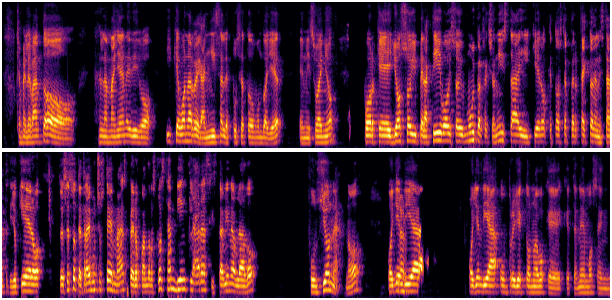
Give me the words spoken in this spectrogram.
que me levanto en la mañana y digo, y qué buena regañiza le puse a todo el mundo ayer en mi sueño. porque yo soy hiperactivo y soy muy perfeccionista y quiero que todo esté perfecto en el instante que yo quiero. Entonces eso te trae muchos temas, pero cuando las cosas están bien claras y está bien hablado, funciona, ¿no? Hoy en día, hoy en día un proyecto nuevo que, tenemos en,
